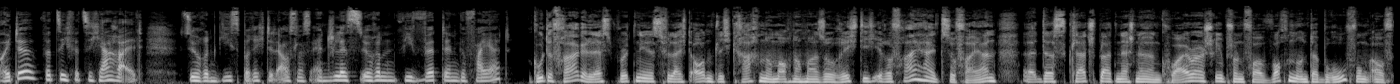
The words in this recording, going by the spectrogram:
Heute wird sie 40 Jahre alt. Sören Gies berichtet aus Los Angeles. Sören, wie wird denn gefeiert? Gute Frage. Lässt Britney es vielleicht ordentlich krachen, um auch nochmal so richtig ihre Freiheit zu feiern? Äh, das Klatschblatt National Enquirer schrieb schon vor Wochen unter Berufung auf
